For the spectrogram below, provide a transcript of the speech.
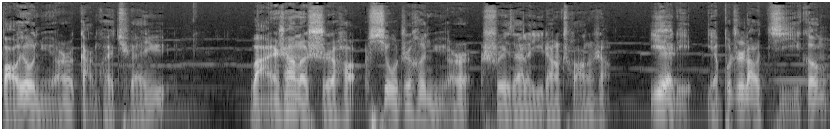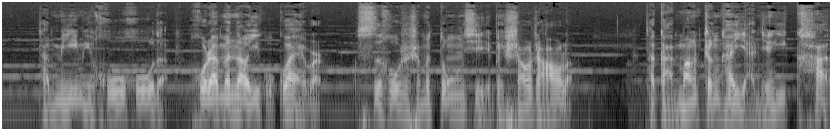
保佑女儿赶快痊愈。晚上的时候，秀芝和女儿睡在了一张床上，夜里也不知道几更，她迷迷糊糊的，忽然闻到一股怪味儿。似乎是什么东西被烧着了，她赶忙睁开眼睛一看，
